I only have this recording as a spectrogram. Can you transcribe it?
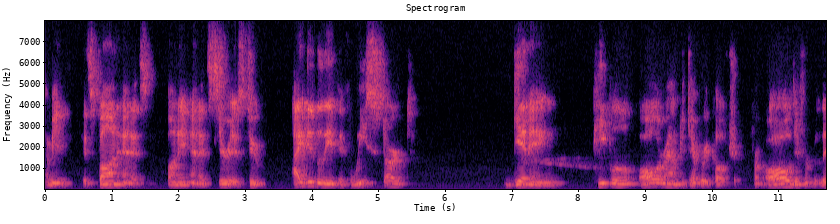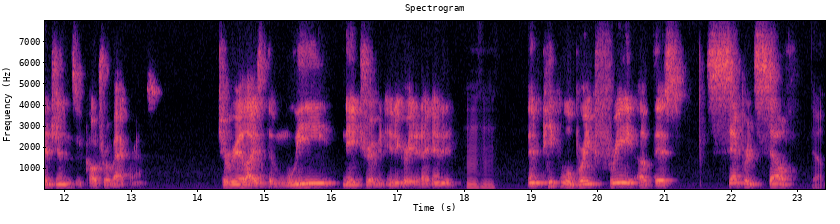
I mean, it's fun and it's funny and it's serious too. I do believe if we start getting people all around contemporary culture from all different religions and cultural backgrounds to realize the we nature of an integrated identity, mm-hmm. then people will break free of this separate self yep.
